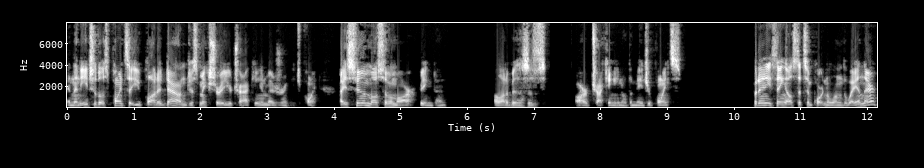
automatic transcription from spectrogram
And then each of those points that you plotted down, just make sure you're tracking and measuring each point. I assume most of them are being done. A lot of businesses are tracking, you know, the major points. But anything else that's important along the way in there,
